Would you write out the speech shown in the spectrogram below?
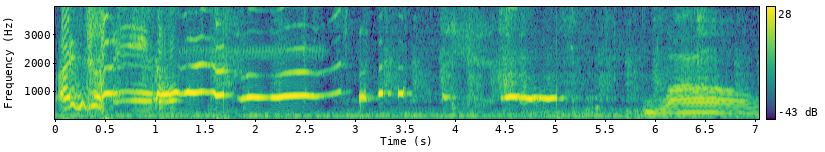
I'm dying! Oh my god! Wow.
